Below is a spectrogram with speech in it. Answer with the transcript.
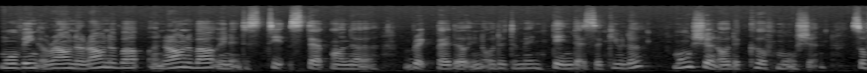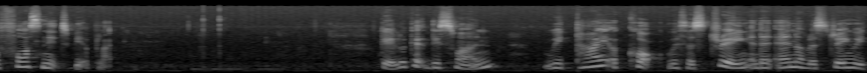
moving around a roundabout, a roundabout, we need to st step on a brake pedal in order to maintain that circular motion or the curve motion. So force needs to be applied. Okay, look at this one. We tie a cork with a string and the end of the string we,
